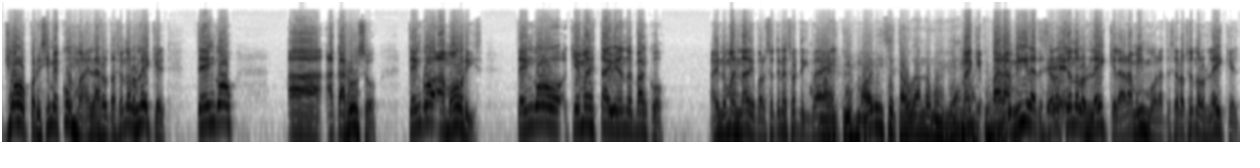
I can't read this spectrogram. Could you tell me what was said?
Yo, por encima de Kuzma, en la rotación de los Lakers, tengo a, a Caruso, tengo a Morris, tengo. ¿Quién más está ahí viendo el banco? Ay, no más nadie, por eso tienen suerte Marquis Morris se está jugando muy bien. Mike, para Morris. mí, la tercera opción de los Lakers, ahora mismo, la tercera opción de los Lakers.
